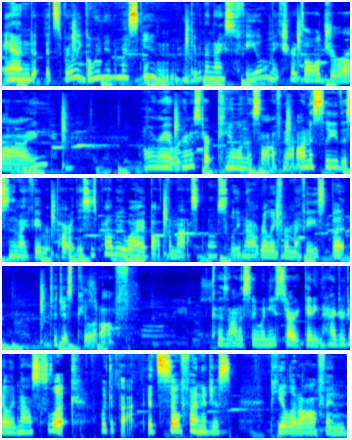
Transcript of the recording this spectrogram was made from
and it's really going into my skin. Give it a nice feel, make sure it's all dry. All right, we're gonna start peeling this off. Now, honestly, this is my favorite part. This is probably why I bought the mask mostly. Not really for my face, but to just peel it off. Because honestly, when you start getting hydrogel masks, look, look at that. It's so fun to just peel it off and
